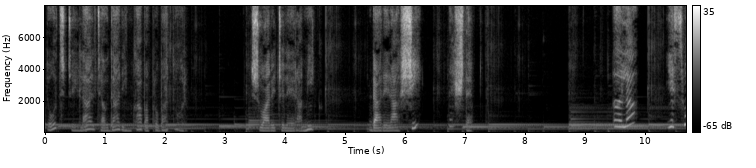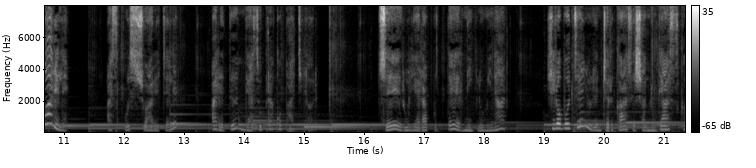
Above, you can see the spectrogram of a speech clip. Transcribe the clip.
Toți ceilalți au dat din cap aprobator. Șoarecele era mic, dar era și deștept. Ăla e soarele, a spus șoarecele, arătând deasupra copacilor. Cerul era puternic luminat și roboțelul încerca să-și amintească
